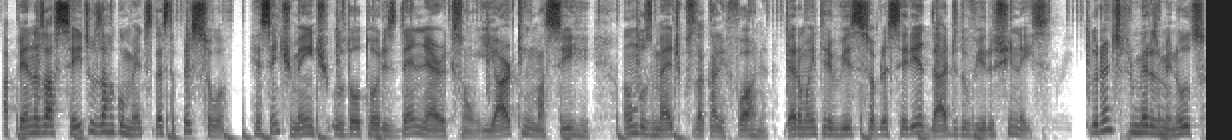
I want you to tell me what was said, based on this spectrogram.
apenas aceita os argumentos desta pessoa. Recentemente, os doutores Dan Erickson e Artin Masiri, ambos médicos da Califórnia, deram uma entrevista sobre a seriedade do vírus chinês. Durante os primeiros minutos,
